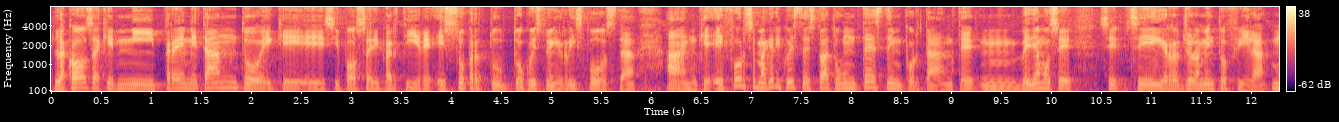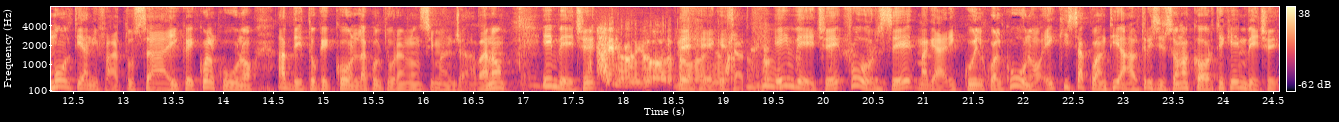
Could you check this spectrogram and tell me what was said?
La cosa che mi preme tanto è che eh, si possa ripartire e soprattutto questo in risposta anche, e forse magari questo è stato un test importante, mm, vediamo se, se, se il ragionamento fila. Molti anni fa, tu sai, che qualcuno ha detto che con la cultura non si mangiava, no? E invece... Sì, me lo ricordo. Eh, eh, esatto. E invece forse magari quel qualcuno e chissà quanti altri si sono accorti che invece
